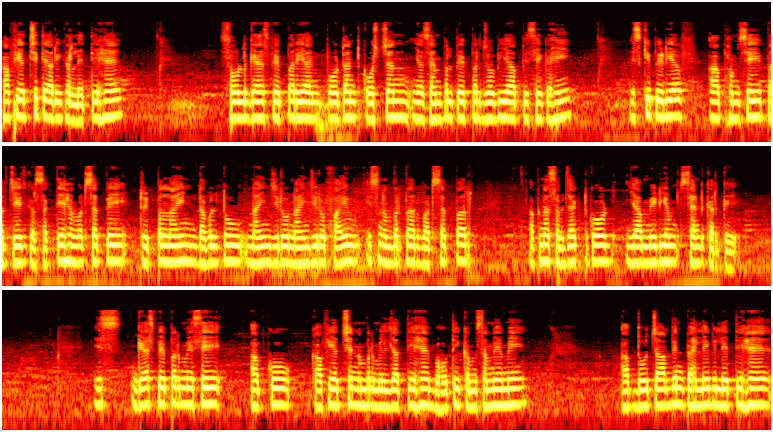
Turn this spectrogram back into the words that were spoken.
काफ़ी अच्छी तैयारी कर लेते हैं। सोल्ड गैस पेपर या इम्पोर्टेंट क्वेश्चन या सैंपल पेपर जो भी आप इसे कहें, इसकी पीडीएफ आप हमसे परचेज कर सकते हैं व्हाट्सएप पे triple nine double two nine zero nine zero five इस नंबर पर व्हाट्सएप पर अपना सब्जेक्ट कोड या मीडियम सेंड करके। इस गैस पेपर में से आपको काफ़ी अच्छे नंबर मिल जाते हैं बहुत ही कम समय में। आप दो चार दिन पहले भी लेते हैं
